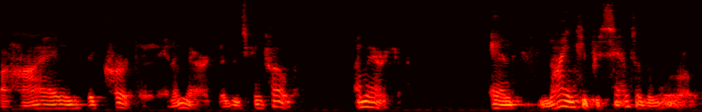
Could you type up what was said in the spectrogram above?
behind the curtain in America that's controlling America. And 90% of the world,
